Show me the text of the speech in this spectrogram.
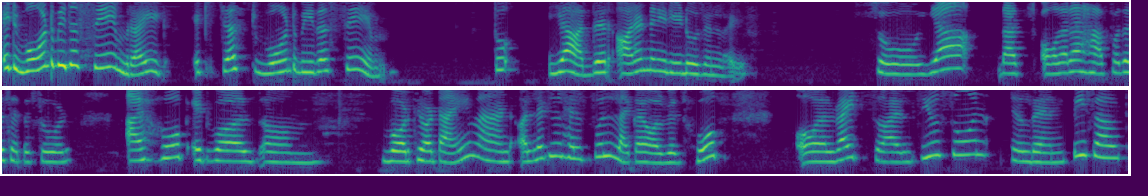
it won't be the same right it just won't be the same so, yeah, there aren't any redos in life. So, yeah, that's all that I have for this episode. I hope it was um, worth your time and a little helpful, like I always hope. Alright, so I'll see you soon. Till then, peace out.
